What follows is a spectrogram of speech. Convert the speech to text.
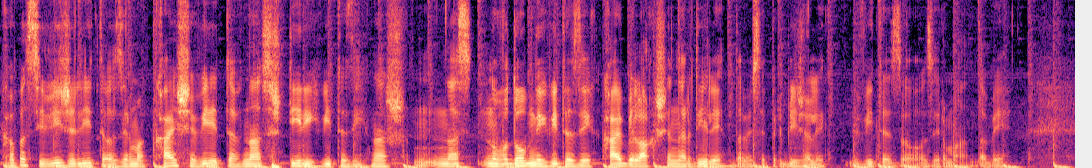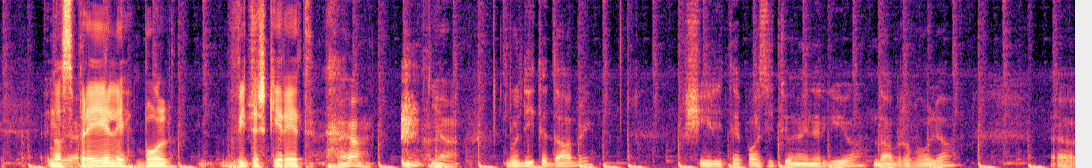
kaj pa si vi želite, oziroma kaj še vidite v nas štirih vitezih, naš, nas novodobnih vitezih, kaj bi lahko še naredili, da bi se približali vitezu, oziroma da bi no, Ja. sprejeli bolj viteški red. Ja, ja. Bodite dobri, širite pozitivno energijo, dobro voljo, eh,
